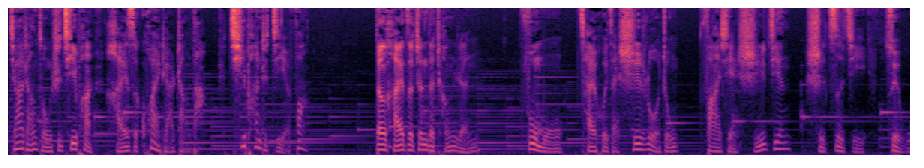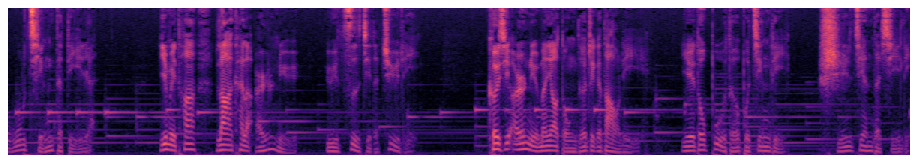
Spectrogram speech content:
家长总是期盼孩子快点长大，期盼着解放。等孩子真的成人，父母才会在失落中。发现时间是自己最无情的敌人，因为他拉开了儿女与自己的距离。可惜儿女们要懂得这个道理，也都不得不经历时间的洗礼。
